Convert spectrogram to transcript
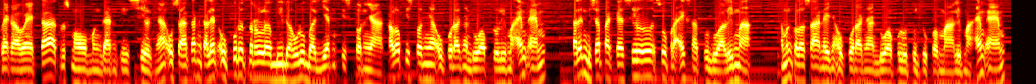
WKWK terus mau mengganti sealnya, usahakan kalian ukur terlebih dahulu bagian pistonnya. Kalau pistonnya ukurannya 25 mm, kalian bisa pakai seal Supra X125. Namun kalau seandainya ukurannya 27,5 mm,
